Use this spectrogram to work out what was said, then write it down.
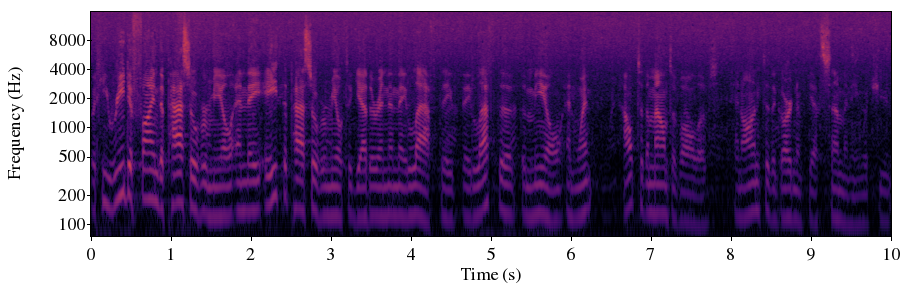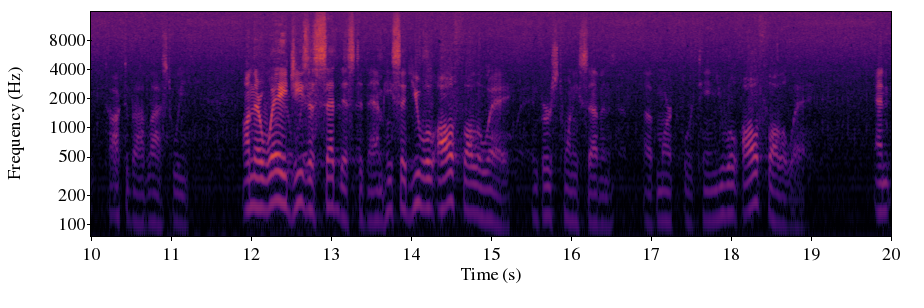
but he redefined the Passover meal, and they ate the Passover meal together, and then they left. They, they left the, the meal and went out to the Mount of Olives and on to the Garden of Gethsemane, which you talked about last week. On their way, Jesus said this to them. He said, You will all fall away, in verse 27 of Mark 14. You will all fall away. And,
